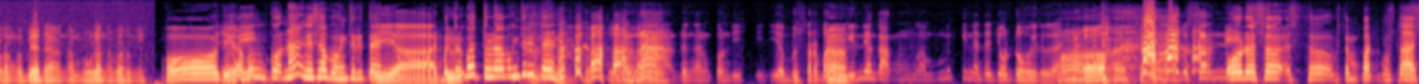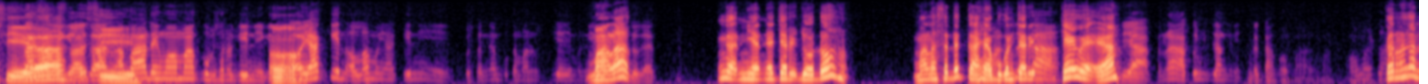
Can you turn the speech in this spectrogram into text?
kurang lebih ada enam bulan baru nikah Oh, Ya, jadi abang kok nangis abang ceritanya? Iya, Betul-betul abang ceritain. Betul. karena dengan kondisi dia besar banget gini dia nggak mungkin ada jodoh gitu kan Oh, besar nih oh udah se, se- tempat frustasi ya. Frustasi gitu kan apa ada yang mau sama aku besar gini gitu. Heeh. oh yakin Allah meyakini pesannya bukan manusia yang menilai, Malah- gitu kan. Enggak niatnya cari jodoh malah sedekah ya, Malah bukan cari sedekah. cewek ya. ya karena aku bilang gini sedekah kok Karena kan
